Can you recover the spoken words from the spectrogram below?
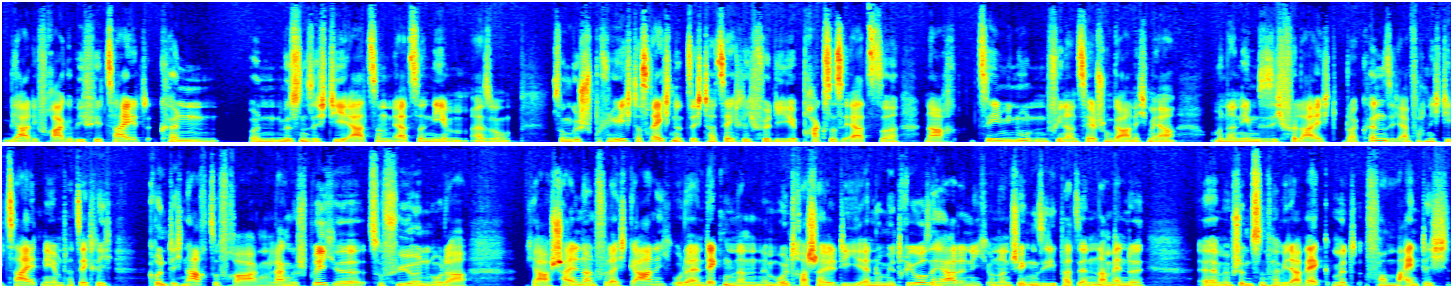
ja die Frage, wie viel Zeit können und müssen sich die Ärztinnen und Ärzte nehmen. Also so ein Gespräch, das rechnet sich tatsächlich für die Praxisärzte nach zehn Minuten finanziell schon gar nicht mehr. Und dann nehmen sie sich vielleicht oder können sich einfach nicht die Zeit nehmen, tatsächlich gründlich nachzufragen, lange Gespräche zu führen oder ja, schallen dann vielleicht gar nicht oder entdecken dann im Ultraschall die Endometrioseherde nicht und dann schicken sie die Patienten am Ende ähm, im schlimmsten Fall wieder weg mit vermeintlich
